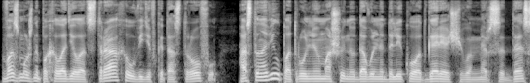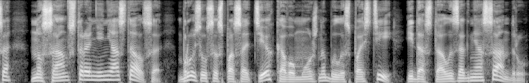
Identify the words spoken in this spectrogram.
возможно, похолодел от страха, увидев катастрофу, Остановил патрульную машину довольно далеко от горящего «Мерседеса», но сам в стороне не остался, бросился спасать тех, кого можно было спасти, и достал из огня Сандру.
